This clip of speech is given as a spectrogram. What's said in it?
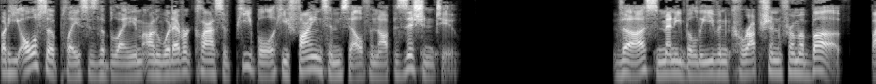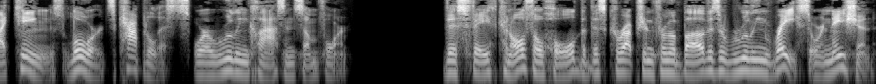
but he also places the blame on whatever class of people he finds himself in opposition to. Thus, many believe in corruption from above, by kings, lords, capitalists, or a ruling class in some form. This faith can also hold that this corruption from above is a ruling race or nation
